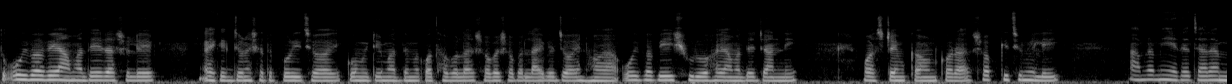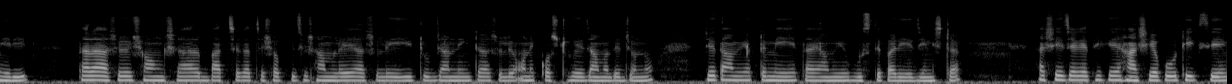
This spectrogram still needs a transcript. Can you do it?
তো ওইভাবে আমাদের আসলে এক একজনের সাথে পরিচয়, কমিটির মাধ্যমে কথা বলা, সবাই সবার লাইভে জয়েন হওয়া, ওইভাবেই শুরু হয় আমাদের জার্নি ওয়াচ টাইম কাউন্ট করা সব কিছু মিলেই। আমরা মেয়েরা যারা মেরিড তারা আসলে সংসার, বাচ্চা কাচ্চা সব কিছু সামলে আসলে ইউটিউব জার্নিংটা আসলে অনেক কষ্ট হয়ে যায় আমাদের জন্য। যেহেতু আমি একটা মেয়ে, তাই আমিও বুঝতে পারি এই জিনিসটা। আর সেই জায়গা থেকে হাসি আপুও ঠিক সেম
